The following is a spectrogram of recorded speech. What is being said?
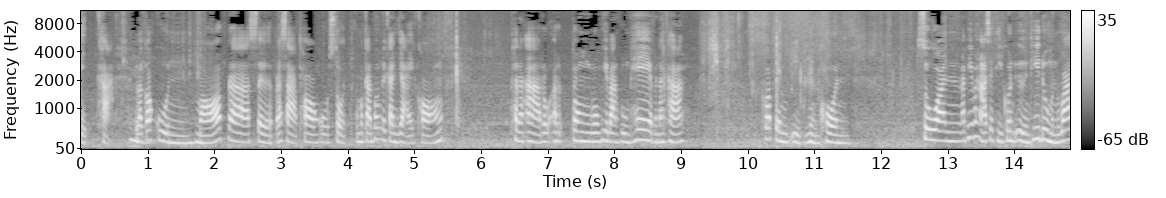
7 ค่ะอืมแล้วก็คุณหมอประเสริฐประสาททองโอสถ กรรมการผู้อำนวยการใหญ่ของธนาอาโรงตรงโรงพยาบาลกรุงเทพนะคะ ก็เป็นอีกหนึ่งคน ส่วนอภิมหาเศรษฐีคนอื่นที่ดูเหมือนว่า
